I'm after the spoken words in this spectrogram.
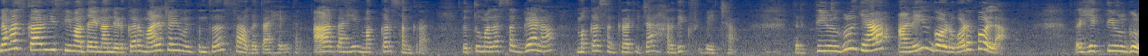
नमस्कार मी सीमाताई नांदेडकर. माझ्या चॅनलमध्ये तुमचं स्वागत आहे. तर आज आहे मकर संक्रांत. तर तुम्हाला सगळ्यांना मकर संक्रांतीच्या हार्दिक शुभेच्छा. तर तिळगुळ घ्या आणि गोडगोड बोला. तर हे तिळगुळ.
